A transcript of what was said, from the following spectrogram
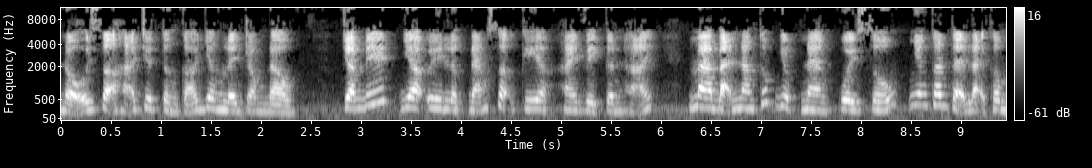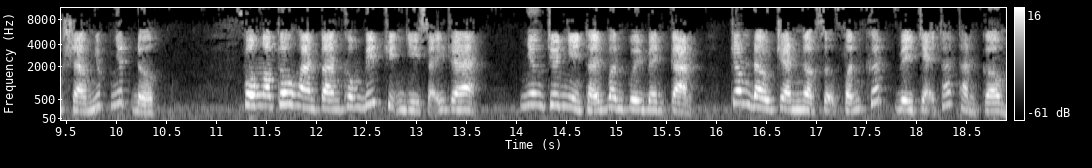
nỗi sợ hãi chưa từng có dâng lên trong đầu. Chẳng biết do uy lực đáng sợ kia hay vì kinh hãi, mà bản năng thúc giục nàng quỳ xuống nhưng thân thể lại không sao nhúc nhích được. Phù ngọc thu hoàn toàn không biết chuyện gì xảy ra, nhưng chưa nhìn thấy vân quy bên cạnh, trong đầu tràn ngập sự phấn khích vì chạy thoát thành công.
